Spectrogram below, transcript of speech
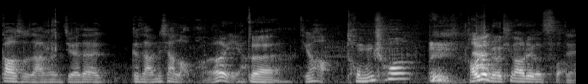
告诉咱们觉得跟咱们像老朋友一样，对，挺好。同窗，好久没有听到这个词了。对，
